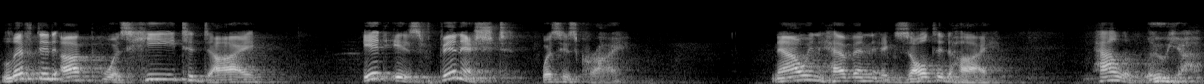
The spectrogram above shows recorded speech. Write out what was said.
Lifted up was he to die. It is finished, was his cry. Now in heaven, exalted high. Hallelujah.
